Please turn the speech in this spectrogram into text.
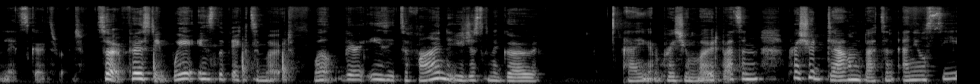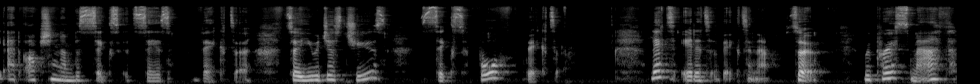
let's go through it. So, firstly, where is the vector mode? Well, very easy to find. You're just going to go uh, you're going to press your mode button, press your down button, and you'll see at option number six, it says vector. So you would just choose six for vector. Let's edit a vector now. So we press math,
